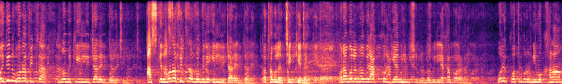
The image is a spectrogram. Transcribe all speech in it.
ওই দিন মুনাফিকরা নবীকে ইল্লিটারেট বলেছিল। আজকের মুনাফিকরা নবীর ইল্লিটারেট বলে। কথা বলেন ঠিক কিনা? ওরা বলে নবীর অক্ষর জ্ঞানহীন শূন্য নবীর লেখাপড়া নেই। ওরে কত বড় নিমক হারাম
